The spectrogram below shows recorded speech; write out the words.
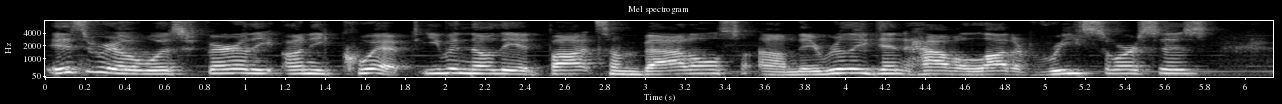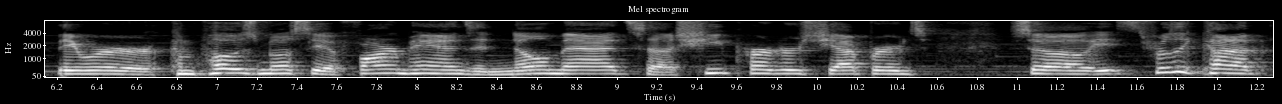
Israel was fairly unequipped. Even though they had fought some battles, um, they really didn't have a lot of resources. They were composed mostly of farmhands and nomads, uh, sheep herders, shepherds. So it's really kind of,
